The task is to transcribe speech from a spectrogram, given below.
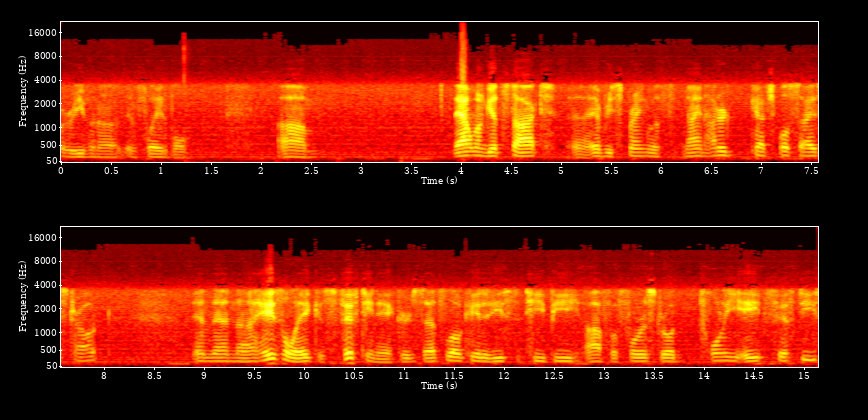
or even a inflatable. Um, that one gets stocked uh, every spring with 900 catchable size trout. And then uh, Hazel Lake is 15 acres. That's located east of TP off of Forest Road 2850.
